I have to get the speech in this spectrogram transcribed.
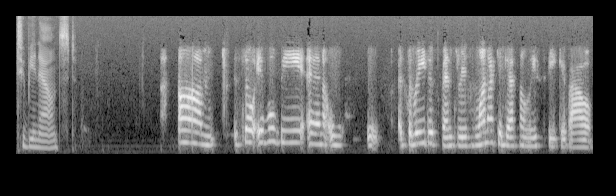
to be announced? Um, so it will be in three dispensaries. One I could definitely speak about.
